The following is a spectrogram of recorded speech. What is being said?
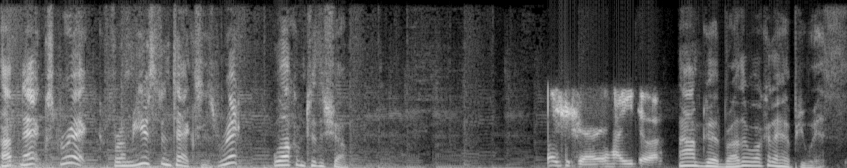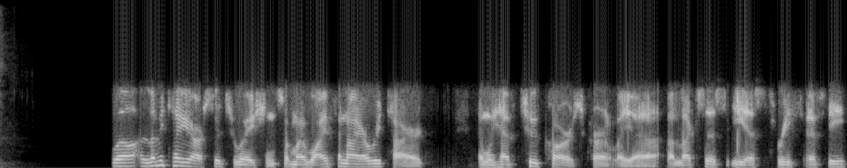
Up next, Rick from Houston, Texas. Rick, welcome to the show. Thank you, Jerry. How you doing? I'm good, brother. What can I help you with? Well, let me tell you our situation. So my wife and I are retired, and we have two cars currently: uh, a Lexus ES350,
